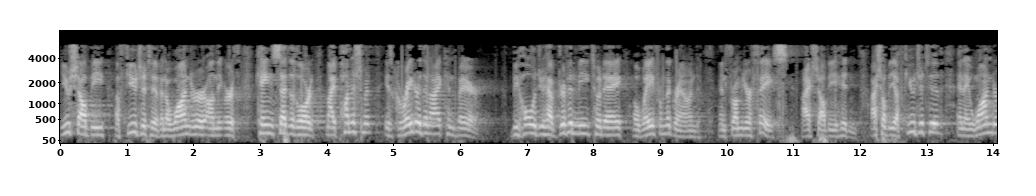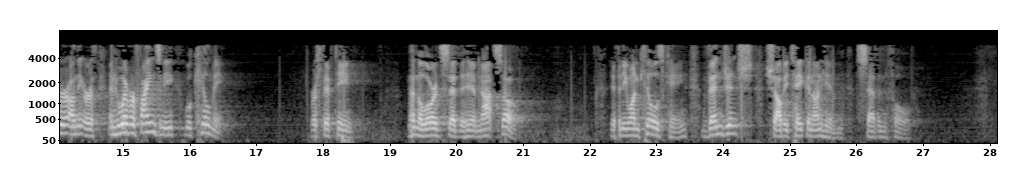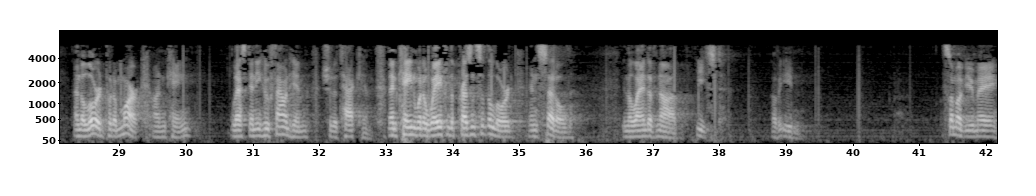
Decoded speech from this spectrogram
You shall be a fugitive and a wanderer on the earth. Cain said to the Lord, My punishment is greater than I can bear. Behold, you have driven me today away from the ground, and from your face I shall be hidden. I shall be a fugitive and a wanderer on the earth, and whoever finds me will kill me. Verse 15. Then the Lord said to him, Not so. If anyone kills Cain, vengeance shall be taken on him sevenfold. And the Lord put a mark on Cain, lest any who found him should attack him. Then Cain went away from the presence of the Lord and settled in the land of Nod, east of Eden. Some of you may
